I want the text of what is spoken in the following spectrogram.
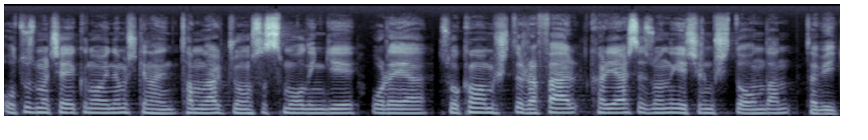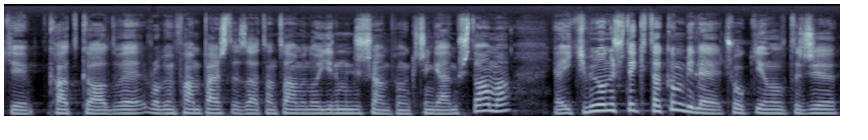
30 maça yakın oynamışken hani tam olarak Jones'u Smalling'i oraya sokamamıştı. Rafael kariyer sezonunu geçirmişti. Ondan tabii ki katkı aldı ve Robin van Persie de zaten tamamen o 20. şampiyonluk için gelmişti ama ya 2013'teki takım bile çok yanıltıcı.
